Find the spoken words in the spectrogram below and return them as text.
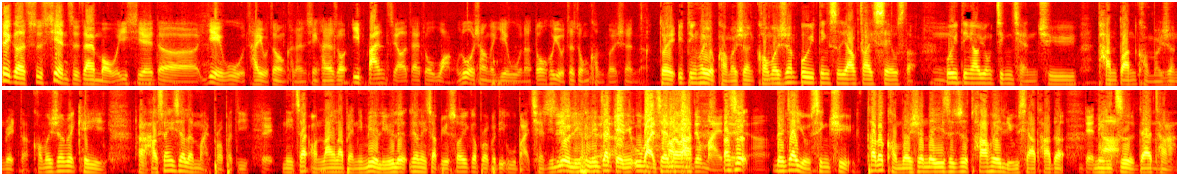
这个是限制在某一些的业务才有这种可能性，还是说一般只要在做网络上的业务呢，都会有这种 conversion 呢？对，一定会有 conversion。conversion 不一定是要在 sales 的，嗯。不一定要用金钱去判断 conversion rate 的。conversion rate 可以啊、好像一些人买 property，对。你在 online 那边，你没有理由让人家，比如说一个 property 五百千，你没有留人家给你 五百千的马嘛就买，但是啊。人家有兴趣，他的 conversion 的意思就是他会留下他的名字 data，、嗯。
